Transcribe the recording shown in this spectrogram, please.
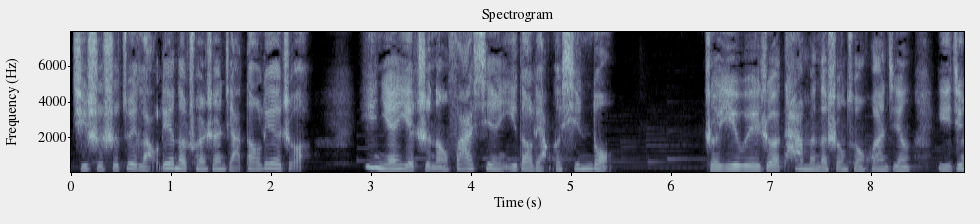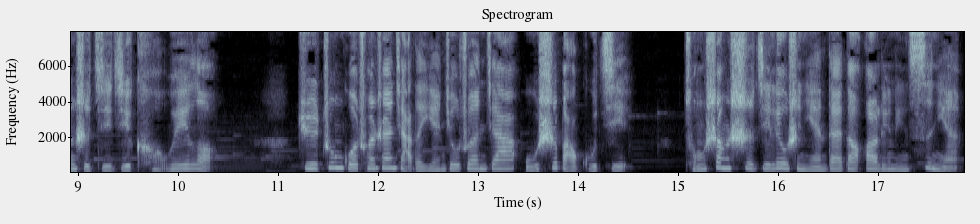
即使是最老练的穿山甲盗猎者，一年也只能发现一到两个新洞，这意味着它们的生存环境已经是岌岌可危了。据中国穿山甲的研究专家吴师宝估计，从上世纪六十年代到二零零四年，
